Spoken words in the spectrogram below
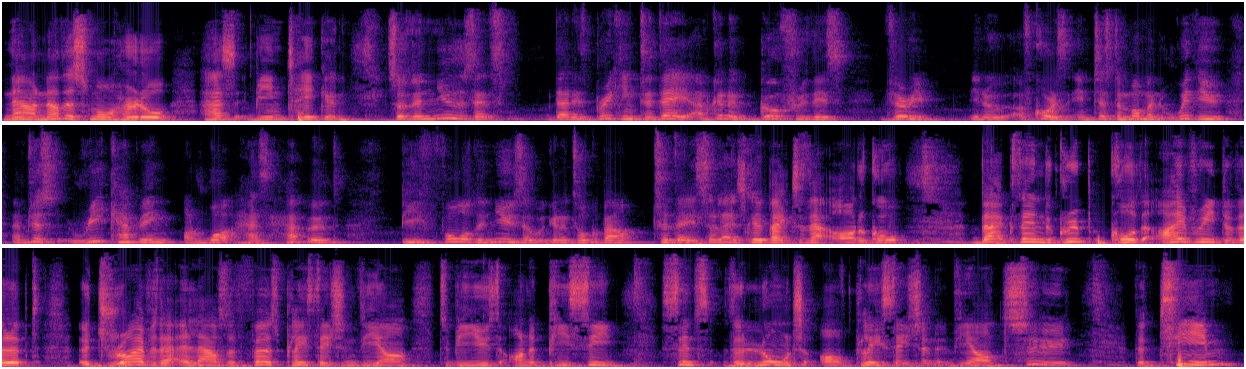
Now another small hurdle has been taken. So the news that's that is breaking today, I'm going to go through this very, you know, of course, in just a moment with you. I'm just recapping on what has happened before the news that we're going to talk about today. So let's go back to that article. Back then, the group called iVRy developed a driver that allows the first PlayStation VR to be used on a PC. Since the launch of PlayStation VR 2, the team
